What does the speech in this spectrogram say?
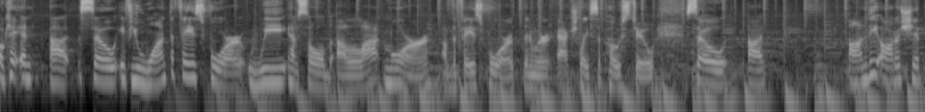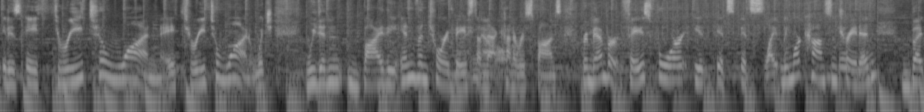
Okay, and uh, so if you want the phase four, we have sold a lot more of the phase four than we're actually supposed to. So uh, on the auto ship, it is a three to one, a three to one, which we didn't buy the inventory based on that kind of response. Remember, phase four, it, it's it's slightly more concentrated, mm -hmm. but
